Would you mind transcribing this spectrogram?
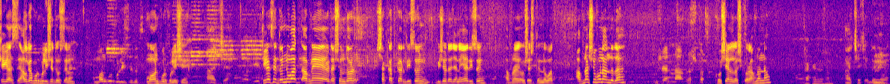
ঠিক আছে আলগাপুর পুলিশে ধরছে না? মনপুর পুলিশে ধরছে মোহনপুর পুলিশে। আচ্ছা। ঠিক আছে ধন্যবাদ আপনি একটা সুন্দর সাক্ষাৎকার দিছেন বিষয়টা জানাইয়া দিছেন। আপনার অশেষ ধন্যবাদ। আপনার শুভ নাম দাদা? হুসেন লস্কর। হোসেন লস্কর। আপনার নাম? আচ্ছা আচ্ছা ধন্যবাদ।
